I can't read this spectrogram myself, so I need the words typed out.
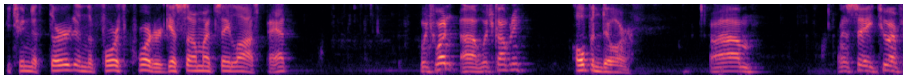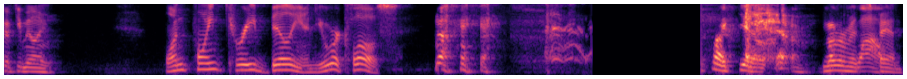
between the third and the fourth quarter. Guess how much they lost pat? Which one? Uh, which company? Opendoor Um, let's say 250 million. 1.3 billion you were close like you know government Wow. spend.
